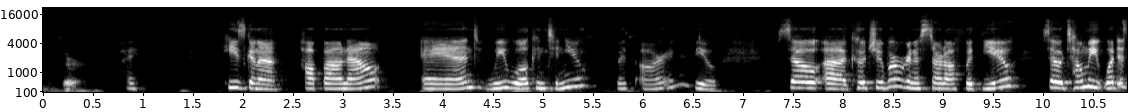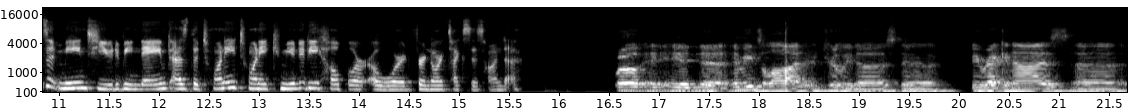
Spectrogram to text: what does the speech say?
Yes, sir. Hi. He's going to hop on out and we will continue with our interview. So, uh, Coach Huber, we're going to start off with you. So, tell me, what does it mean to you to be named as the 2020 Community Helper Award for North Texas Honda? Well, it it, uh, it means a lot. It truly does to be recognized. Uh,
